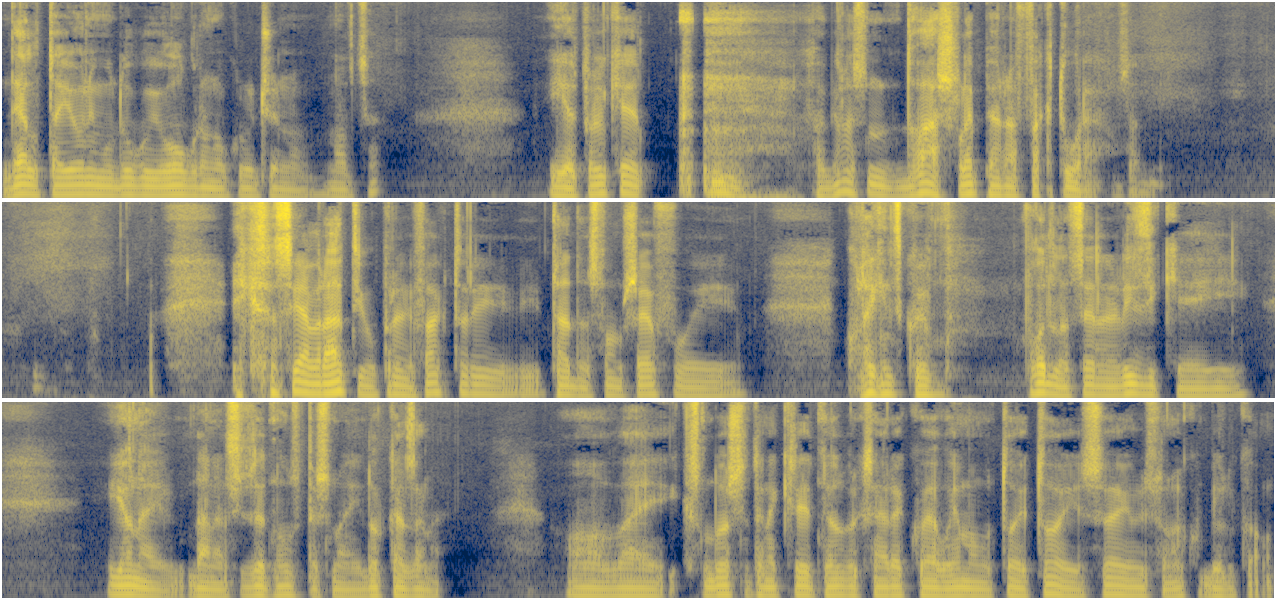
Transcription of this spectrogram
Delta i oni mu duguju ogromnu količinu novca. I otprilike, pa bila su dva šlepera faktura. Sad. I kad sam se ja vratio u prvi faktor i, tada svom šefu i koleginskoj vodila cele rizike i i ona je danas izuzetno uspešna i dokazana. Ovaj, kad smo došli na kreditni odbor, sam rekao, evo imamo to i to i sve, i oni su onako bili kao,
